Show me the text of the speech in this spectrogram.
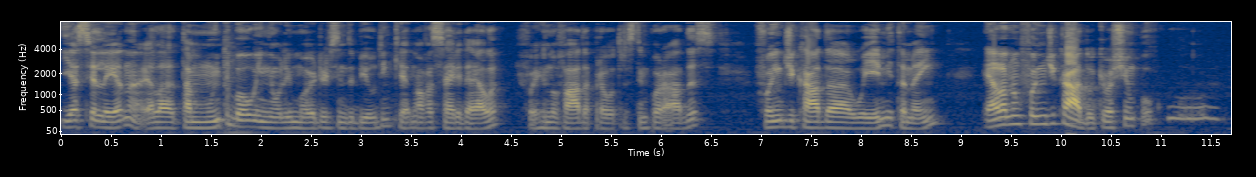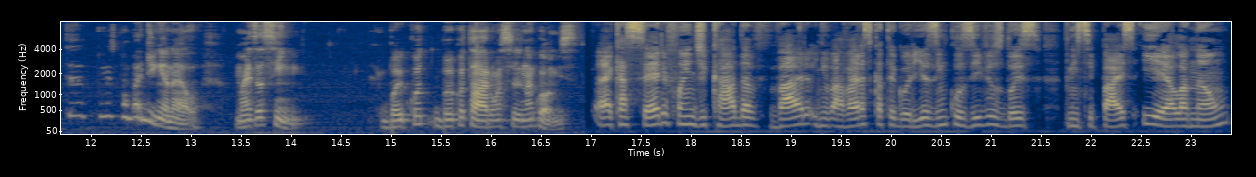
E a Selena, ela tá muito boa em Only Murders in the Building, que é a nova série dela, que foi renovada para outras temporadas. Foi indicada o Emmy também. Ela não foi indicada, o que eu achei um pouco uma esbombadinha nela. Mas assim, boicotaram a Selena Gomes. É que a série foi indicada a várias categorias, inclusive os dois principais, e ela não.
